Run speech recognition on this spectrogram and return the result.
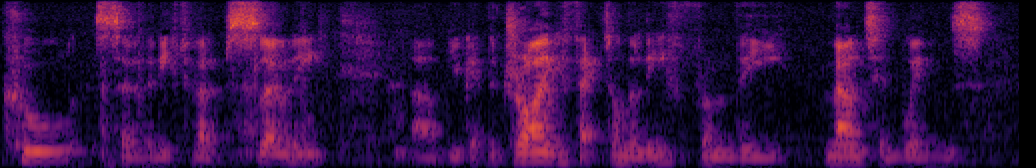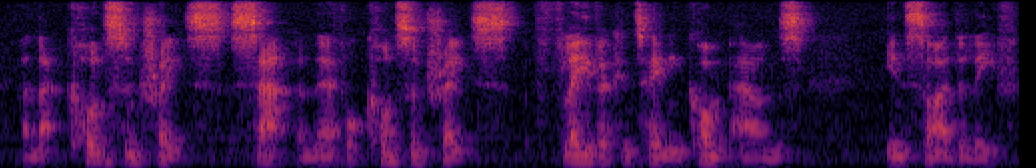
cool, so the leaf develops slowly. Um, you get the drying effect on the leaf from the mountain winds, and that concentrates sap and therefore concentrates flavour containing compounds inside the leaf.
